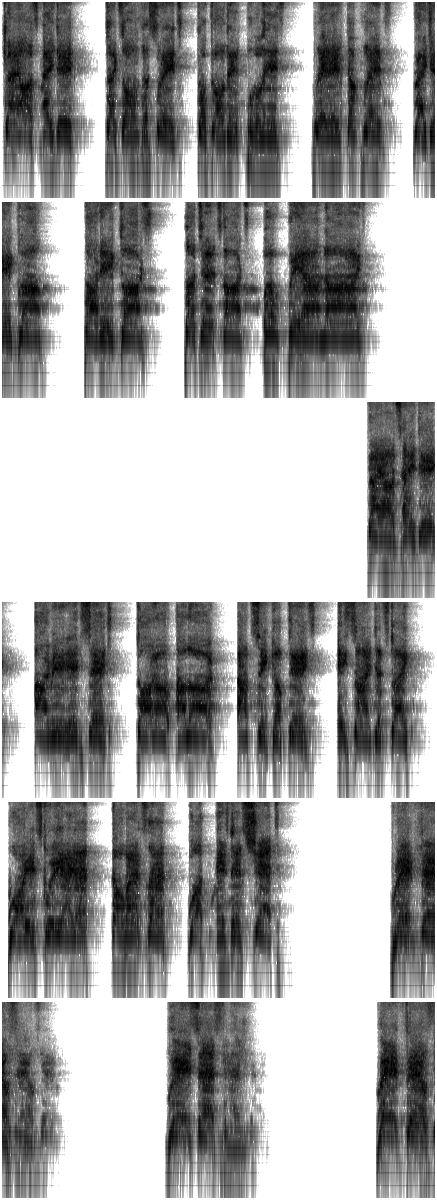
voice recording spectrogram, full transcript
Chaos AD takes on the streets, confounded police, bleed the flames, raging clown, party cars, bloodshed starts, hope we are alive. Chaos AD, I'm in siege, Daughter alert! I'm sick of this! Inside the state, war is created! No man's land! What is this shit? Refuse! Resist! Refuse!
